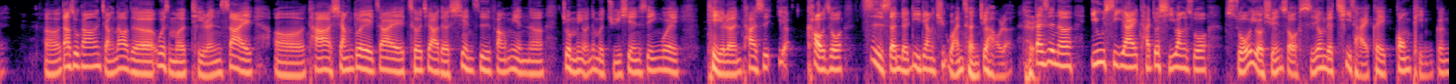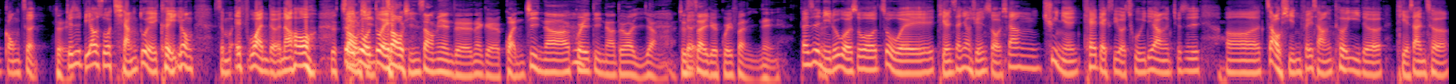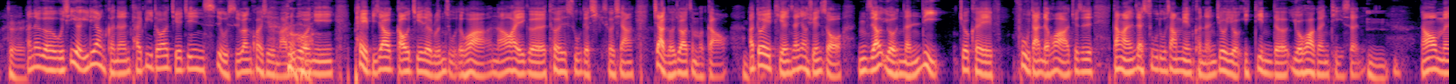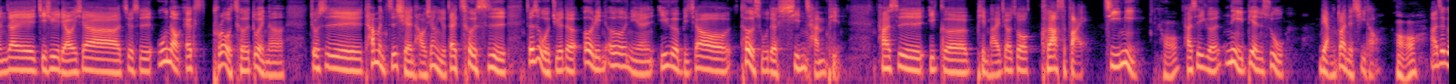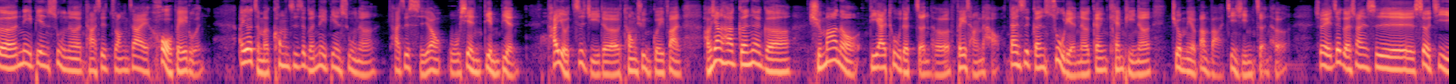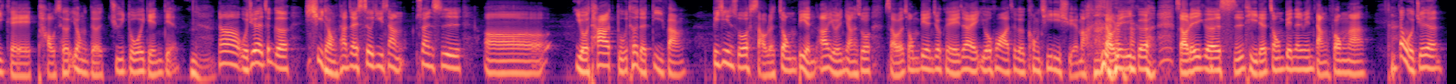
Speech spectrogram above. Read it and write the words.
呃，大叔刚刚讲到的，为什么铁人赛呃，它相对在车架的限制方面呢就没有那么局限，是因为铁人他是要靠说自身的力量去完成就好了。对但是呢，UCI 他就希望说，所有选手使用的器材可以公平跟公正。对，就是不要说强队可以用什么 F1 的，然后最弱队。造型上面的那个管径啊、规定啊都要一样啊，就是在一个规范以内。但是你如果说作为铁人三项选手，像去年 Cadex 有出一辆，就是呃造型非常特异的铁三车，对，啊那个我记得有一辆可能台币都要接近四五十万块钱吧。如果你配比较高阶的轮组的话，然后还有一个特殊的洗车箱，价格就要这么高。啊，对铁人三项选手，你只要有能力就可以负担的话，就是当然在速度上面可能就有一定的优化跟提升。嗯。然后我们再继续聊一下，就是 Uno X Pro 车队呢，就是他们之前好像有在测试，这是我觉得二零二二年一个比较特殊的新产品，它是一个品牌叫做 Classify 机密哦，它是一个内变速两段的系统哦，啊，这个内变速呢，它是装在后飞轮，啊，要怎么控制这个内变速呢？它是使用无线电变。它有自己的通讯规范，好像它跟那个 Shimano Di Two 的整合非常的好，但是跟速联呢、跟 Campy 呢就没有办法进行整合，所以这个算是设计给跑车用的居多一点点。嗯，那我觉得这个系统它在设计上算是呃有它独特的地方。毕竟说少了中变啊，有人讲说少了中变就可以再优化这个空气力学嘛，少了一个 少了一个实体的中变在那边挡风啊。但我觉得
